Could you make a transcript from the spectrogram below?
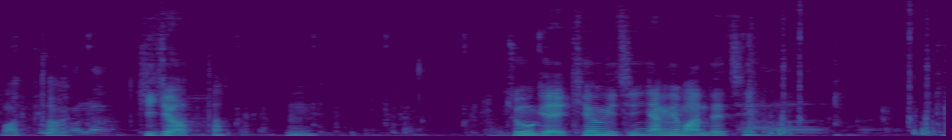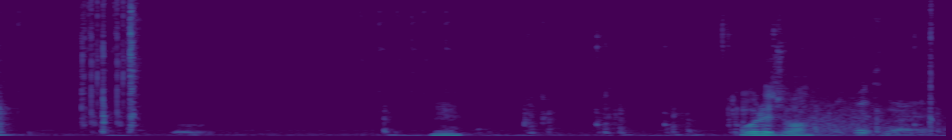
왔다. 기계 왔다. 응. 좋은 게 K형이지? 양념 안 됐지? 아, 오히려 좋아. 패스는 안 했고.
